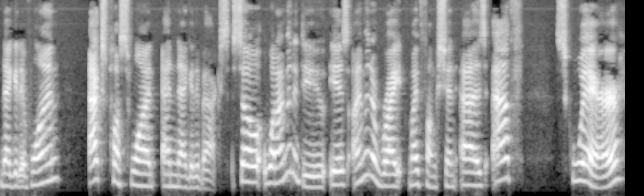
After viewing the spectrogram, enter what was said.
negative 1, x plus 1, and negative x. So what I'm going to do is I'm going to write my function as f square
